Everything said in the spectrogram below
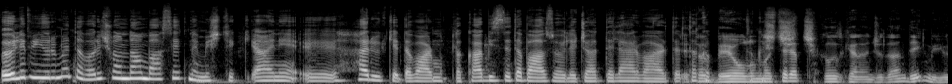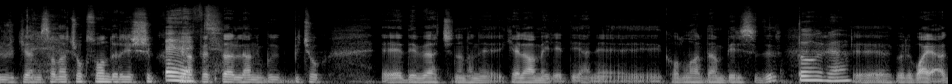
Öyle bir yürüme de var. Hiç ondan bahsetmemiştik. Yani e, her ülkede var mutlaka. Bizde de bazı öyle caddeler vardır. E, Takıp Beyoğlu'na takıştırıp. çıkılırken önceden değil mi yürürken sana çok son derece şık Evet. kıyafetlerle hani bu birçok edebiyatçının hani kelam eylediği hani e, konulardan birisidir. Doğru. E, böyle bayağı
